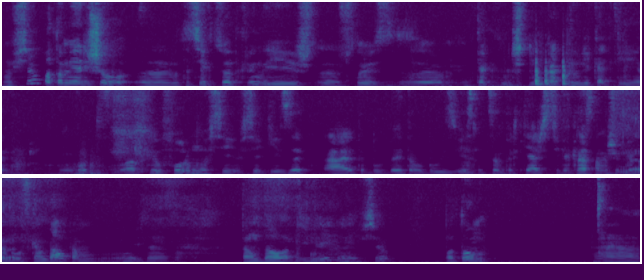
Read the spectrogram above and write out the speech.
Ну все, потом я решил, э, вот эту секцию открыл, и что, что из, э, как, что, как привлекать клиентов. Вот, открыл форум на все, все KZ, а это был, до этого был известный центр тяжести. Как раз там еще когда был скандал, там, ну, там дал объявление, и все. Потом э,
